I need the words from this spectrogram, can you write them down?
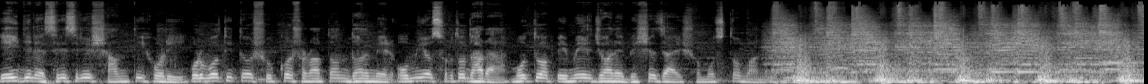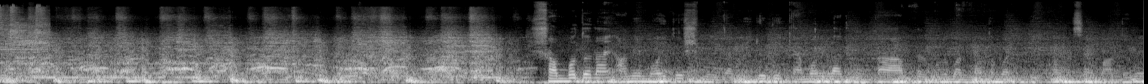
এই দিনে শ্রী শ্রী শান্তি হরি প্রবর্তিত সূক্ষ্ম সনাতন ধর্মের অমীয় স্রোতধারা মতুয়া প্রেমের জ্বরে ভেসে যায় সমস্ত মানুষ। সম্বোধনায় আমি মহিতোষ মিতা ভিডিওটি কেমন লাগল তা আপনার মূল্যবান মতামতটি কমেন্টসের মাধ্যমে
